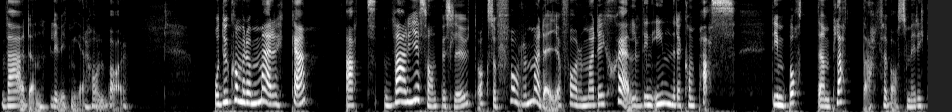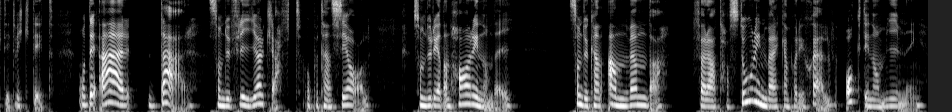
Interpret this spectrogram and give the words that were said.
världen blivit mer hållbar. Och du kommer att märka att varje sånt beslut också formar dig och formar dig själv, din inre kompass, din bottenplatta för vad som är riktigt viktigt. Och det är där som du frigör kraft och potential som du redan har inom dig som du kan använda för att ha stor inverkan på dig själv och din omgivning.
